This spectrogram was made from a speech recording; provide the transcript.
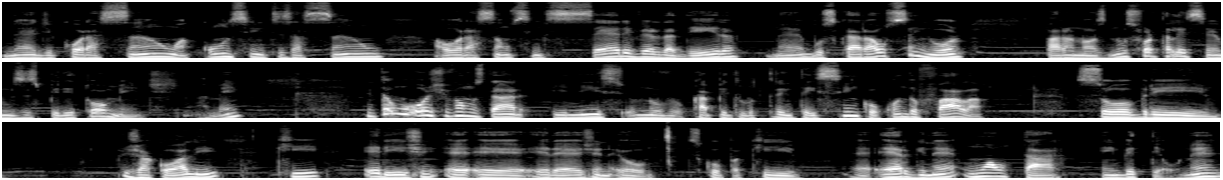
né, de coração, a conscientização, a oração sincera e verdadeira, né, buscar ao Senhor para nós nos fortalecermos espiritualmente. Amém? Então hoje vamos dar início no capítulo 35, quando fala sobre Jacó ali, que erige, é, é, erege, oh, desculpa, que é, ergue né, um altar em Betel. Né?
